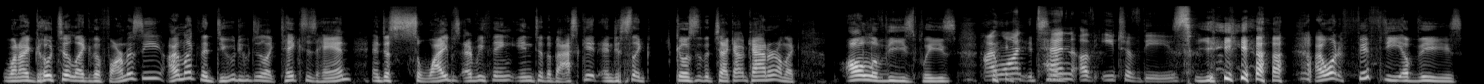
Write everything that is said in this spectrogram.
when I go to like the pharmacy, I'm like the dude who just like takes his hand and just swipes everything into the basket and just like goes to the checkout counter. I'm like, all of these, please. I want It's the- 10 of each of these. Yeah, I want 50 of these.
